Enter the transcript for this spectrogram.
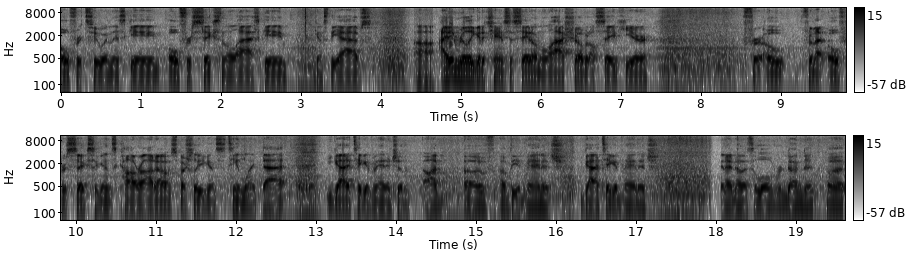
0 for 2 in this game, 0 for 6 in the last game against the Avs. Uh, I didn't really get a chance to say it on the last show, but I'll say it here. For 0, for that 0 for 6 against Colorado, especially against a team like that, you got to take advantage of the of, of the advantage. You got to take advantage. And I know that's a little redundant, but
